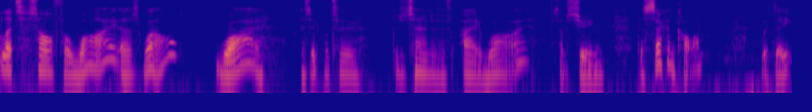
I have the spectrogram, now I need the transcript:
Let's solve for y as well. y is equal to the determinant of ay, substituting the second column with the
